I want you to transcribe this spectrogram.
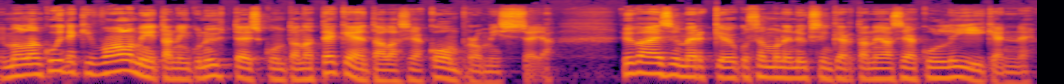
ja me ollaan kuitenkin valmiita niin kuin yhteiskuntana tekemään tällaisia kompromisseja. Hyvä esimerkki on joku semmoinen yksinkertainen asia kuin liikenne.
